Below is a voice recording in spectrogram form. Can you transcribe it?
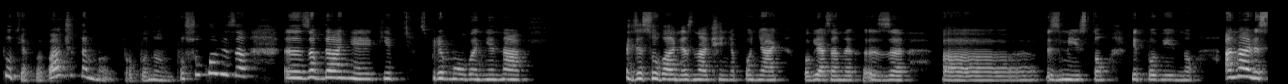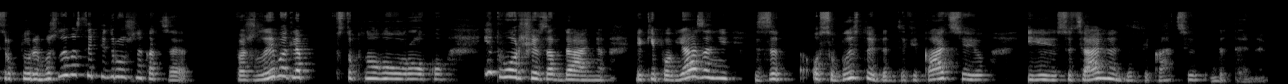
Тут, як ви бачите, ми пропонуємо пошукові е, завдання, які спрямовані на з'ясування значення понять, пов'язаних з е, змістом, відповідно. Аналіз структури можливостей підручника це важливо для вступного уроку, і творчі завдання, які пов'язані з особистою ідентифікацією і соціальною ідентифікацією дитини.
